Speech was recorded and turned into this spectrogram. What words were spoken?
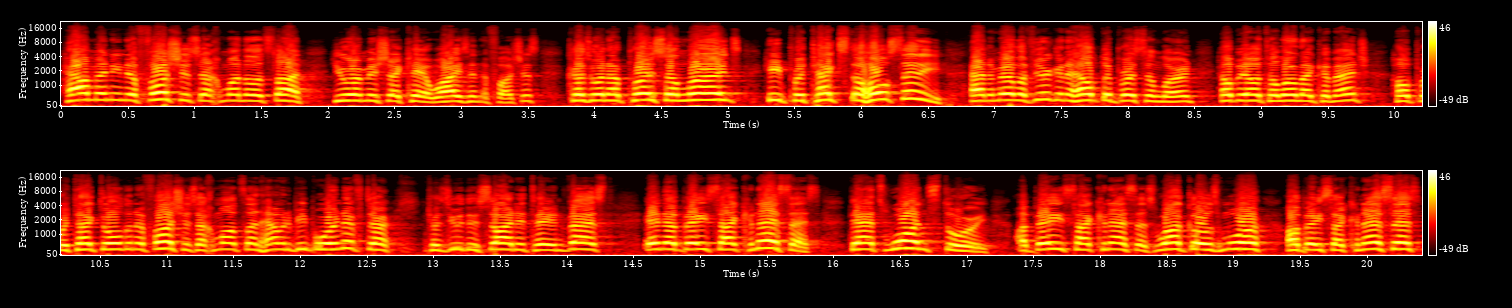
How many nefashis, Rahman al you are mishakeh? Why is it nefashis? Because when a person learns, he protects the whole city. And Amel, if you're going to help the person learn, he'll be able to learn like a mensch. He'll protect all the nefashis. Rahman al how many people were nifter? Because you decided to invest in a Beis HaKnesses. That's one story. A Beis HaKnesses. What goes more? A Beis HaKnesses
